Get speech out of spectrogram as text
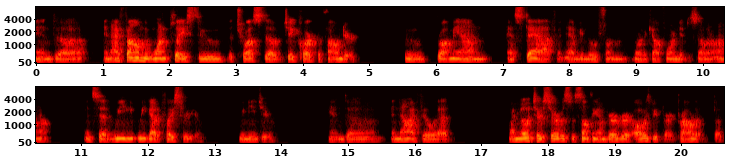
And, uh, and I found the one place through the trust of Jake Clark, the founder, who brought me on as staff and had me move from Northern California to Southern Ohio and said, we, we got a place for you. We need you. And, uh, and now I feel that my military service was something I'm very, very, always be very proud of, but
